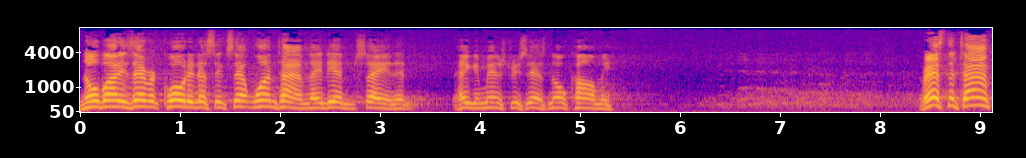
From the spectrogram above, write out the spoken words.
Nobody's ever quoted us except one time. They did say that Hagin Ministry says no comment. The rest of the time,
